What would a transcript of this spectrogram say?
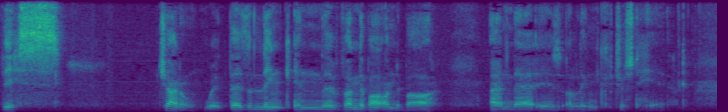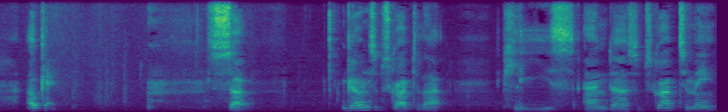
this channel. With there's a link in the Vanderbar Underbar, and there is a link just here. Okay, so go and subscribe to that, please, and uh, subscribe to me.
